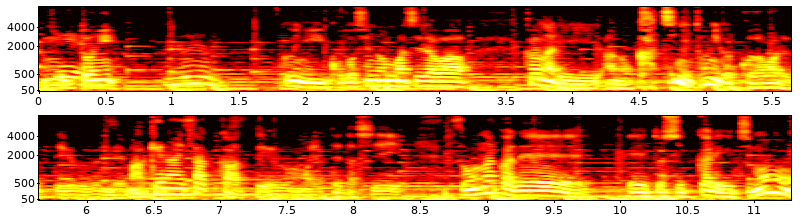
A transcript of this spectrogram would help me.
本当に。うん。特に今年の町田はかなりあの勝ちにとにかくこだわるっていう部分で負けないサッカーっていうのもやってたしその中で、えー、としっかりうちも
